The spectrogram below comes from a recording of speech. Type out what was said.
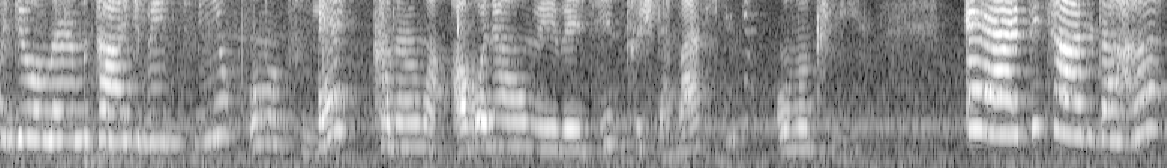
videolarımı takip etmeyi unutmayın. Kanalıma abone olmayı ve zil tuşuna basmayı unutmayın. Eğer bir tane daha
